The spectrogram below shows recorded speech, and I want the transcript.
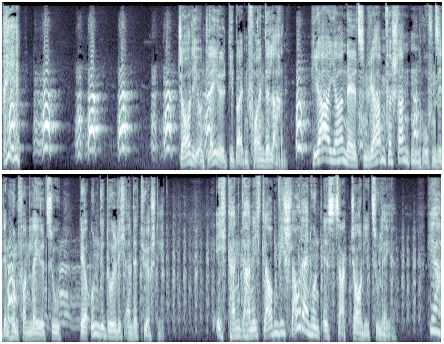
Jordi und Lael, die beiden Freunde, lachen. Ja, ja, Nelson, wir haben verstanden, rufen sie dem Hund von Lael zu, der ungeduldig an der Tür steht. Ich kann gar nicht glauben, wie schlau dein Hund ist, sagt Jordi zu Lael. Ja,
